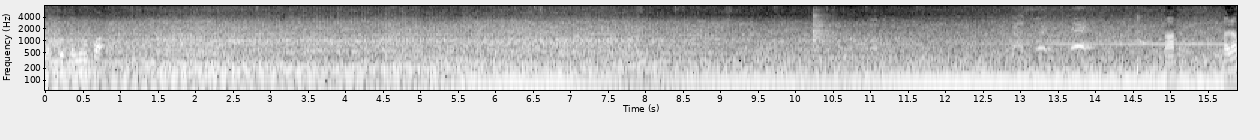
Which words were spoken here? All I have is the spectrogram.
Lambot na lupa. Ha? Ano?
